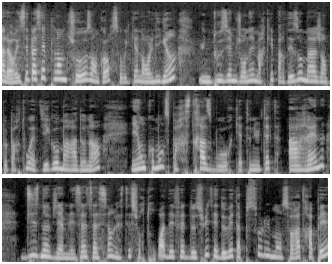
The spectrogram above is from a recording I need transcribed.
Alors, il s'est passé plein de choses encore ce week-end en Ligue 1, une douzième journée marquée par des hommages un peu partout à Diego Maradona, et on commence par Strasbourg qui a tenu tête à Rennes, 19e, les Alsaciens restaient sur trois défaites de suite et devaient absolument se rattraper.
